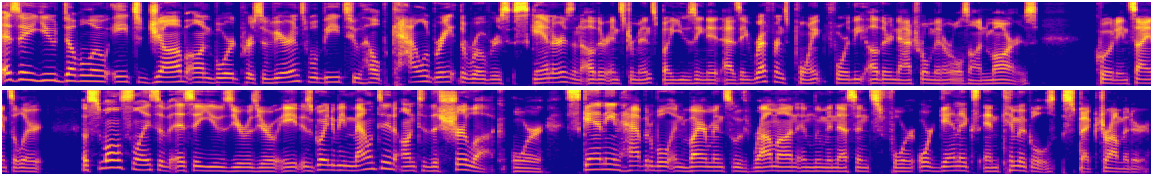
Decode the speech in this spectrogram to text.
SAU 008's job on board Perseverance will be to help calibrate the rover's scanners and other instruments by using it as a reference point for the other natural minerals on Mars. Quoting Science Alert, a small slice of SAU 008 is going to be mounted onto the SHERLOC, or Scanning Habitable Environments with Raman and Luminescence for Organics and Chemicals spectrometer,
